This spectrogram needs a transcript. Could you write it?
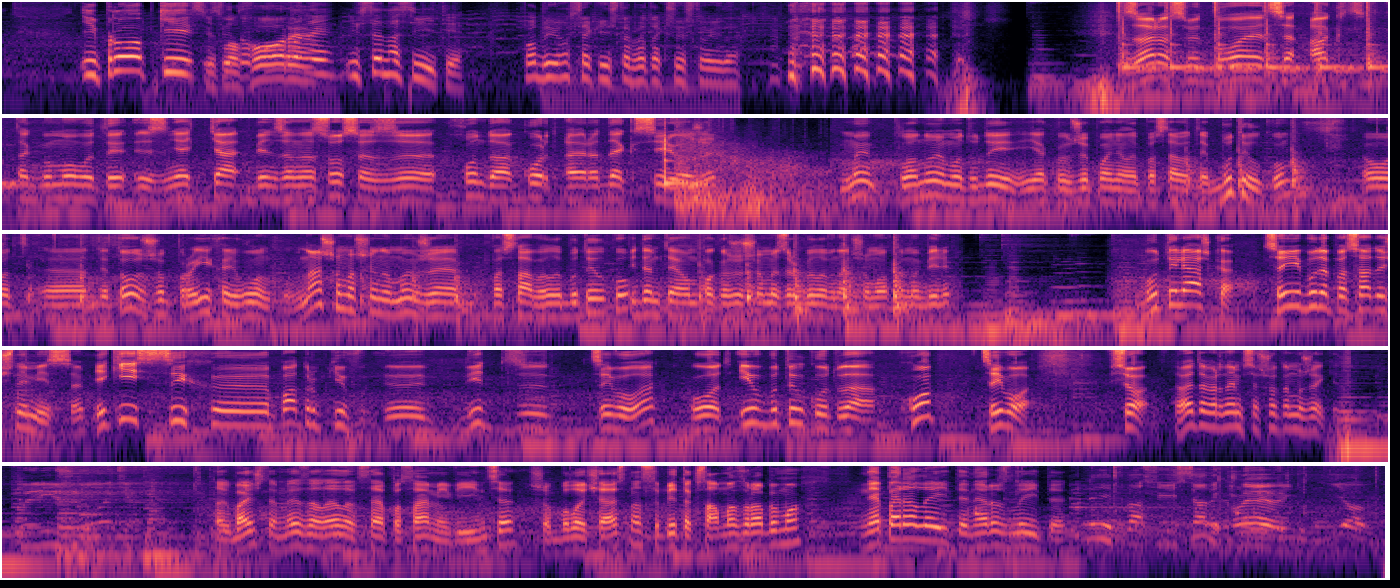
і пробки, і світлофори. і все на світі. Подивимося, який з тебе таксист вийде. Зараз відбувається акт, так би мовити, зняття бензонасоса з Honda Accord Aerodeck Сережі. Ми плануємо туди, як ви вже поняли, поставити бутилку. От, е, для того, щоб проїхати гонку. В нашу машину ми вже поставили бутилку. Підемте, я вам покажу, що ми зробили в нашому автомобілі. Бутиляшка це її буде посадочне місце. Якийсь з цих е, патрубків е, від е, цейво, от, і в бутилку туди хоп, цейво. Все, давайте вернемося, що там у Жекі. Так, бачите, ми залили все по самі вінця, щоб було чесно, собі так само зробимо. Не перелийте, не розлийте. Літра 60 гривень.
